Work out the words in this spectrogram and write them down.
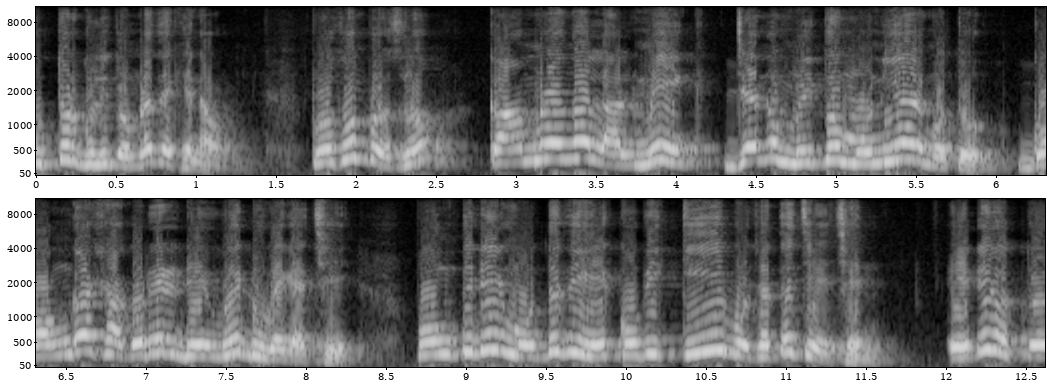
উত্তরগুলি তোমরা দেখে নাও। প্রথম প্রশ্ন কামরাঙা লাল মেঘ যেন মৃত মনিয়ার মতো গঙ্গা সাগরের ঢেউয়ে ডুবে গেছে। পঙ্ক্তিটির মধ্যে দিয়ে কবি কি বোঝাতে চেয়েছেন? এটির উত্তর,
